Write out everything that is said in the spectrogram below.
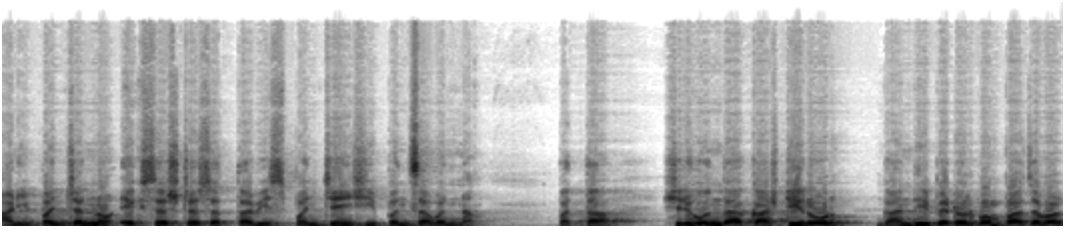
आणि पंच्याण्णव एकसष्ट सत्तावीस पंच्याऐंशी पंचावन्न. पत्ता श्रीगोंदा काष्टी रोड गांधी पेट्रोल पंपाजवळ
